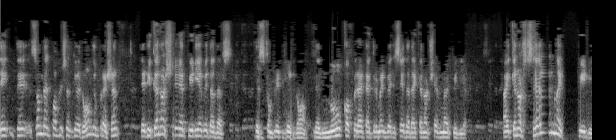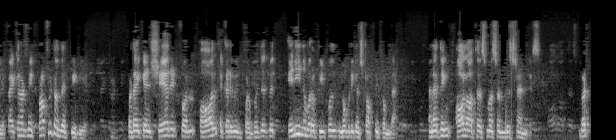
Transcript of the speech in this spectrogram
they, they, sometimes publishers give a wrong impression that you cannot share PDF with others. Is completely wrong. There's no copyright agreement where they say that I cannot share my PDF. I cannot sell my PDF. I cannot make profit on that PDF. But I can share it for all academic purposes with any number of people. Nobody can stop me from that. And I think all authors must understand this. But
